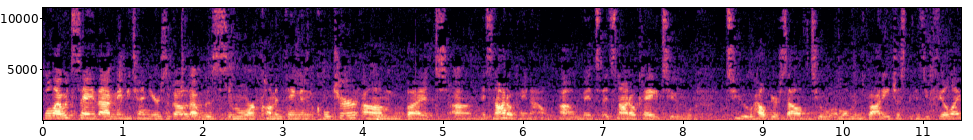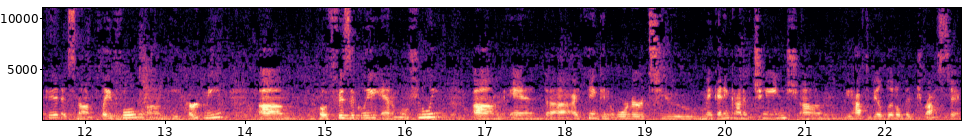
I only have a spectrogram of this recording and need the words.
Well, I would say that maybe 10 years ago that was a more common thing in the culture, um, but um, it's not okay now. Um, it's it's not okay to to help yourself to a woman's body just because you feel like it. It's not playful. Um, he hurt me, um, both physically and emotionally. Um, and uh, I think in order to make any kind of change, um, you have to be a little bit drastic,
